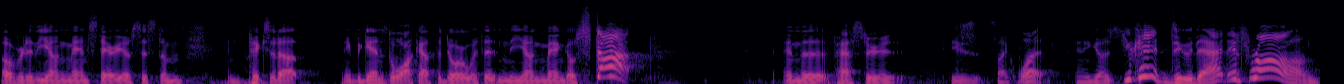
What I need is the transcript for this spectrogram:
over to the young man's stereo system and he picks it up and he begins to walk out the door with it. And the young man goes, Stop! And the pastor, he's like, What? And he goes, You can't do that. It's wrong.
